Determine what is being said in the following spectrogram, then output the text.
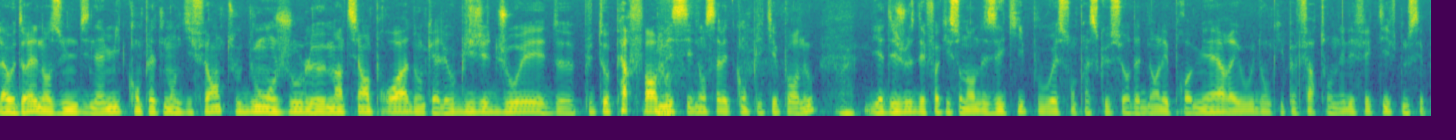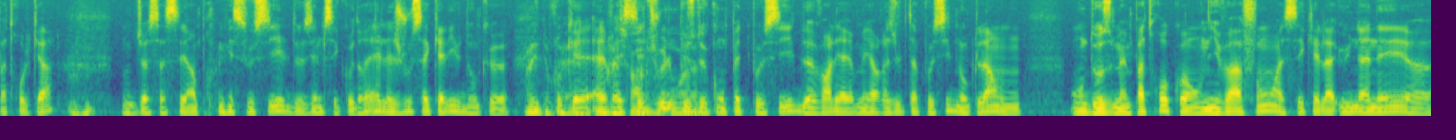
Là, Audrey est dans une dynamique complètement différente où nous on joue le maintien en proie, donc elle est obligée de jouer et de plutôt performer, sinon ça va être compliqué pour nous. Il y a des joueuses des fois qui sont dans des équipes où elles sont presque sûres d'être dans les premières et où donc ils peuvent faire tourner l'effectif. Nous, c'est pas trop le cas. Donc déjà ça c'est un premier souci. Et le deuxième c'est qu'Audrey, elle, elle joue sa qualif, donc euh, Oui, donc, elle va essayer de jouer fond, le plus euh. de compètes possible, d'avoir les meilleurs résultats possibles. Donc là, on, on dose même pas trop, quoi. On y va à fond. Elle sait qu'elle a une année. euh,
